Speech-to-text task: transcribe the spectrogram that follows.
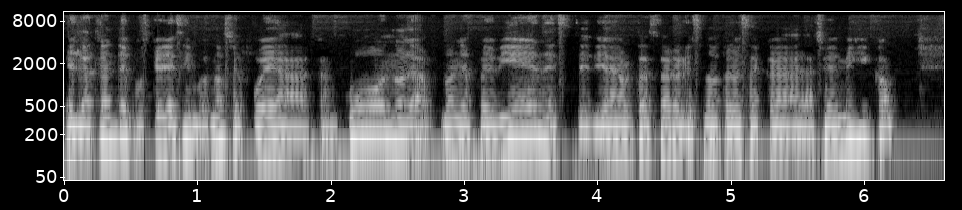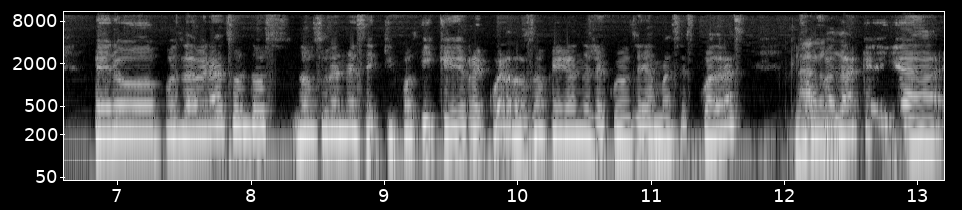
El Atlante, pues qué decimos, ¿no? Se fue a Cancún, no le, no le fue bien, este, ya ahorita está regresando otra vez acá a la Ciudad de México. Pero pues la verdad son dos, dos grandes equipos y que recuerdos, ¿no? Qué grandes recuerdos de ambas escuadras. Ojalá que ya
